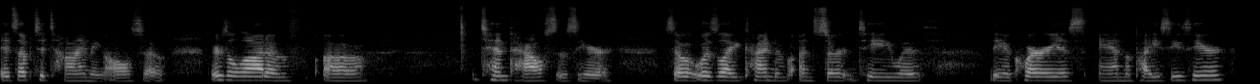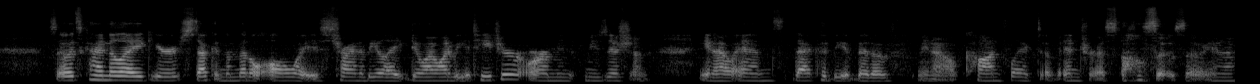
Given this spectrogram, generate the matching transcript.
it's up to timing also. There's a lot of uh, 10th houses here. So it was like kind of uncertainty with the Aquarius and the Pisces here. So it's kind of like you're stuck in the middle always, trying to be like, do I want to be a teacher or a mu musician? You know, and that could be a bit of, you know, conflict of interest also. So, you know,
